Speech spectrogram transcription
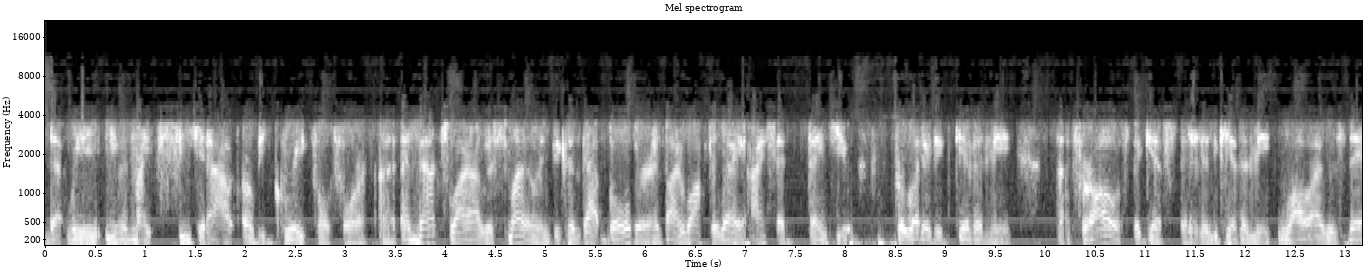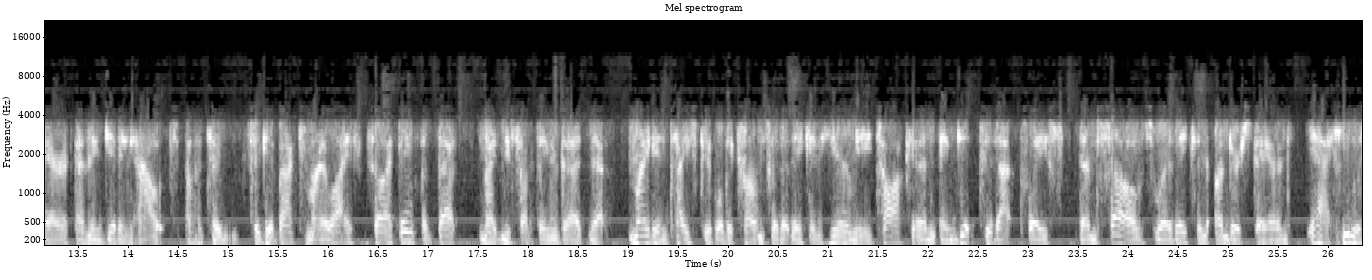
that we even might seek it out or be grateful for. Uh, and that's why I was smiling because that boulder, as I walked away, I said thank you for what it had given me, uh, for all of the gifts that it had given me while I was there and then getting out uh, to, to get back to my life. So I think that that might be something that, that might entice people to come so that they can hear me talk and, and get to that place themselves where they can understand, yeah, he was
